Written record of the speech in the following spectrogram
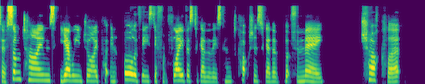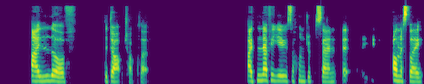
So sometimes, yeah, we enjoy putting all of these different flavors together, these concoctions together. But for me, chocolate I love the dark chocolate. I'd never use 100%. Uh, honestly,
